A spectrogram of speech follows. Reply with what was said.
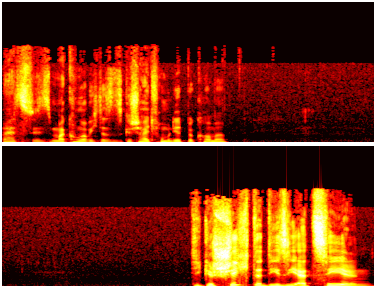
jetzt, jetzt mal gucken, ob ich das jetzt gescheit formuliert bekomme. Die Geschichte, die sie erzählen,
